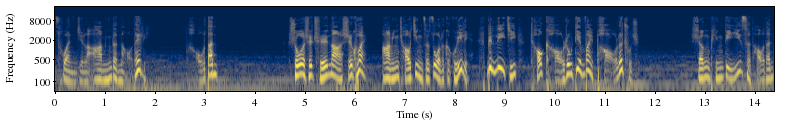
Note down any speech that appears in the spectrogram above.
窜进了阿明的脑袋里，逃单。说时迟，那时快，阿明朝镜子做了个鬼脸，便立即朝烤肉店外跑了出去。生平第一次逃单，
